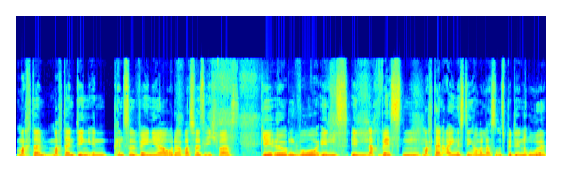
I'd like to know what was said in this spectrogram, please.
mach dein, mach dein Ding in Pennsylvania oder was weiß ich was, geh irgendwo ins, in, nach Westen, mach dein eigenes Ding, aber lass uns bitte in Ruhe.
